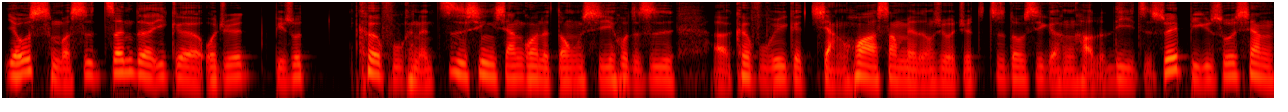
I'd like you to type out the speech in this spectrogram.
有什么是真的一个，我觉得，比如说。克服可能自信相关的东西，或者是呃克服一个讲话上面的东西，我觉得这都是一个很好的例子。所以，比如说像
